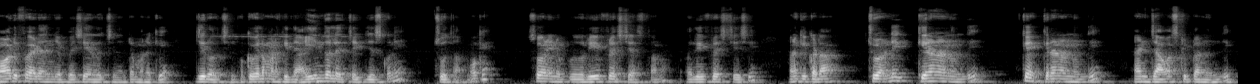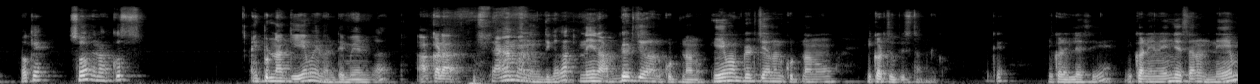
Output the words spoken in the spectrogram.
మాడిఫైడ్ అని చెప్పేసి ఏది వచ్చిందంటే మనకి జీరో వచ్చింది. ఒకవేళ మనకి ఇది అయిందో లేదో చెక్ చేసుకొని చూద్దాం ఓకే సో నేను ఇప్పుడు రీఫ్రెష్ చేస్తాను. రీఫ్రెష్ చేసి మనకి ఇక్కడ చూడండి కిరణ్ అని ఉంది. ఓకే కిరణ్ అని ఉంది. అండ్ జావా స్క్రిప్ట్ అని ఉంది. ఓకే సో నాకు ఇప్పుడు నాకు ఏమైందంటే మెయిన్గా అక్కడ శామ్ అని ఉంది కదా నేను అప్డేట్ చేయాలనుకుంటున్నాను. ఏం అప్డేట్ చేయాలనుకుంటున్నాను? ఇక్కడ చూపిస్తాను మీకు. ఓకే ఇక్కడ వెళ్ళేసి ఇక్కడ నేను ఏం చేశాను? Name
